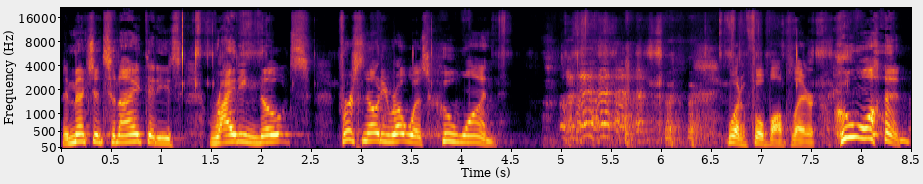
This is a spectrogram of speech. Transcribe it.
They mentioned tonight that he's writing notes. First note he wrote was, Who won? what a football player. Who won?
